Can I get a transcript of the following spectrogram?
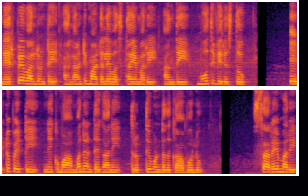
నేర్పే వాళ్ళుంటే అలాంటి మాటలే వస్తాయి మరి అంది మూతి విరుస్తూ. ఎటు పెట్టి? నీకు మా అమ్మనంటే గాని తృప్తి ఉండదు కాబోలు. సరే మరి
